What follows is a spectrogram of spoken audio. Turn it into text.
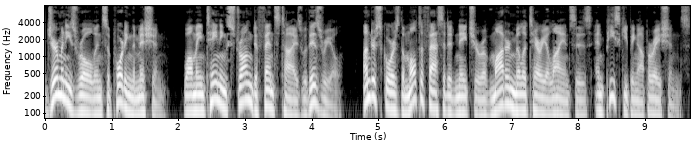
Germany's role in supporting the mission, while maintaining strong defense ties with Israel, underscores the multifaceted nature of modern military alliances and peacekeeping operations.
